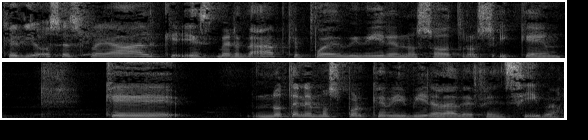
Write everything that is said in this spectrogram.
que Dios es real, que es verdad que puede vivir en nosotros y que, que no tenemos por qué vivir a la defensiva,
